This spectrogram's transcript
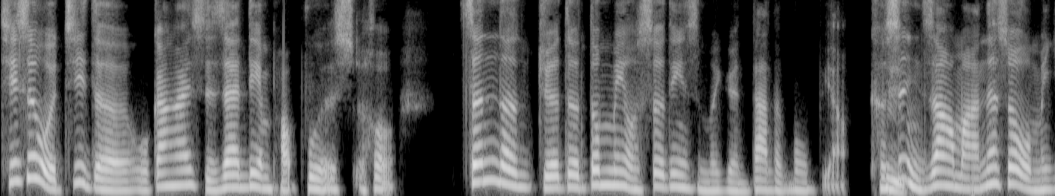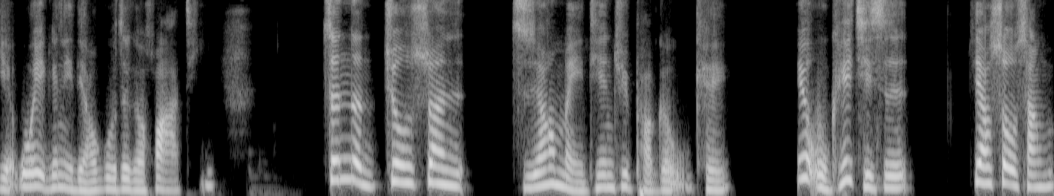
其实我记得我刚开始在练跑步的时候，真的觉得都没有设定什么远大的目标。可是你知道吗？嗯、那时候我们也我也跟你聊过这个话题，真的就算只要每天去跑个五 K，因为五 K 其实要受伤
